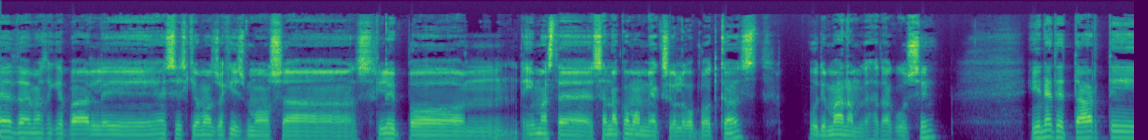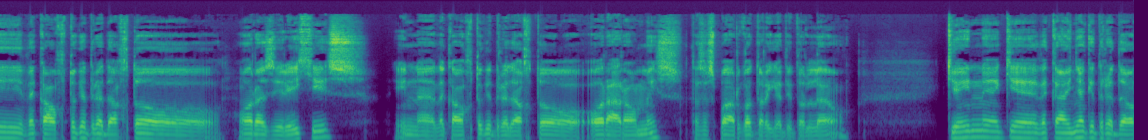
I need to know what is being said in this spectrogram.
Εδώ είμαστε και πάλι, εσείς και ο μαζοχισμός σας. Λοιπόν, είμαστε σε ένα ακόμα μια αξιόλογο podcast, ούτε η μάνα μου δεν θα τα ακούσει. Είναι Τετάρτη 18 και 38 ώρα Ζηρίχης, είναι 18 και 38 ώρα Ρώμης, θα σας πω αργότερα γιατί το λέω. Και είναι και 19 και 38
